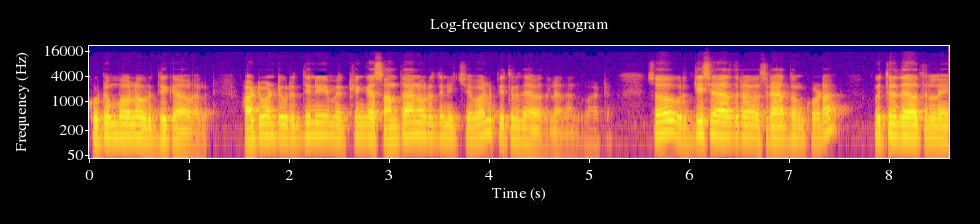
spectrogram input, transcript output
కుటుంబంలో వృద్ధి కావాలి. అటువంటి వృద్ధిని ముఖ్యంగా సంతాన వృద్ధిని ఇచ్చేవాళ్ళు పితృదేవతలను అనమాట సో వృద్ధి శ్రాద్ధం శ్రాద్ధం కూడా పితృదేవతల్ని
